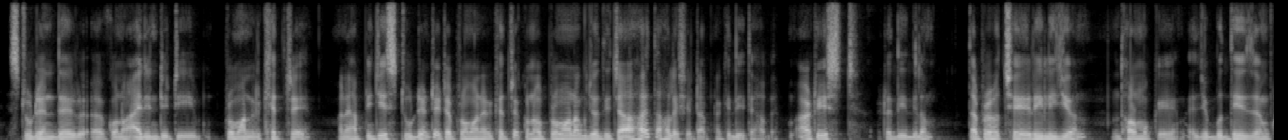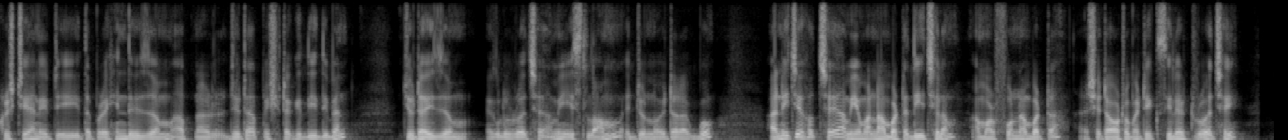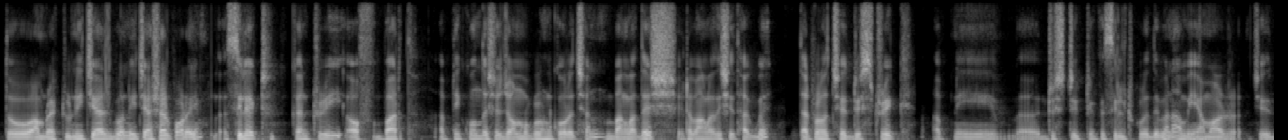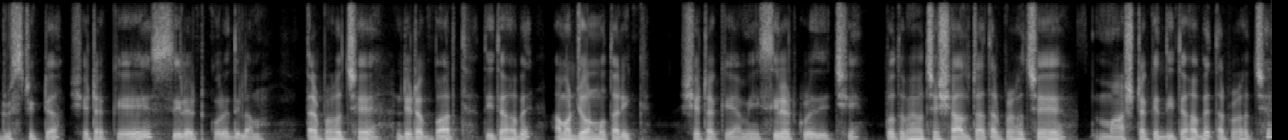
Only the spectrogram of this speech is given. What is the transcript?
স্টুডেন্টদের কোনো আইডেন্টিটি প্রমাণের ক্ষেত্রে মানে আপনি যে স্টুডেন্ট এটা প্রমাণের ক্ষেত্রে কোনো প্রমাণক যদি চাওয়া হয়, তাহলে সেটা আপনাকে দিতে হবে। আর্টিস্ট এটা দিয়ে দিলাম। তারপর হচ্ছে রিলিজিয়ন ধর্মকে, এই যে বুদ্ধিজম খ্রিস্টিয়ানিটি তারপরে হিন্দুইজম আপনার যেটা, আপনি সেটাকে দিয়ে দিবেন। জুডাইজম এগুলো রয়েছে, আমি ইসলাম এর জন্য এটা রাখব। আর নিচে হচ্ছে, আমি আমার নাম্বারটা দিয়েছিলাম, আমার ফোন নাম্বারটা, সেটা অটোমেটিক সিলেক্ট রয়েছেই তো আমরা একটু নিচে আসব, নিচে আসার পরে সিলেক্ট কান্ট্রি অফ বার্থ আপনি কোন দেশে জন্মগ্রহণ করেছেন? বাংলাদেশ, এটা বাংলাদেশে থাকবে। তারপর হচ্ছে ডিস্ট্রিক্ট আপনি ডিস্ট্রিক্টটাকে সিলেক্ট করে দেবেন, আমি আমার যে ডিস্ট্রিক্টটা সেটাকে সিলেক্ট করে দিলাম। তারপর হচ্ছে ডেট অফ বার্থ দিতে হবে। আমার জন্ম তারিখ সেটাকে আমি সিলেক্ট করে দিচ্ছি। প্রথমে হচ্ছে সালটা তারপর হচ্ছে মাসটাকে দিতে হবে, তারপর হচ্ছে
